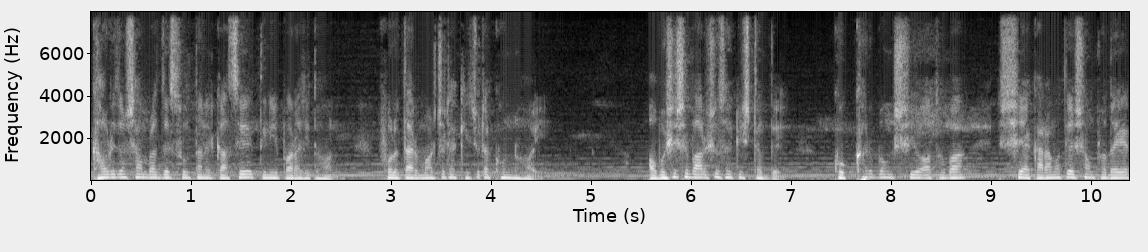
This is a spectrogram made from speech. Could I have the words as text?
খাওয়ারিজন সাম্রাজ্যের সুলতানের কাছে তিনি পরাজিত হন, ফলে তার মর্যাদা কিছুটা ক্ষুণ্ণ হয়। অবশেষে বারোশো ছয় খ্রিস্টাব্দে কুক্ষর বংশীয় অথবা শিয়া কারামতীয় সম্প্রদায়ের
